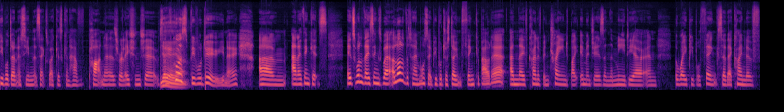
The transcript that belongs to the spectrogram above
People don't assume that sex workers can have partners, relationships. Yeah, and yeah, of course, people do. You know, um, and I think it's it's one of those things where a lot of the time also people just don't think about it, and they've kind of been trained by images and the media and the way people think, so they're kind of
